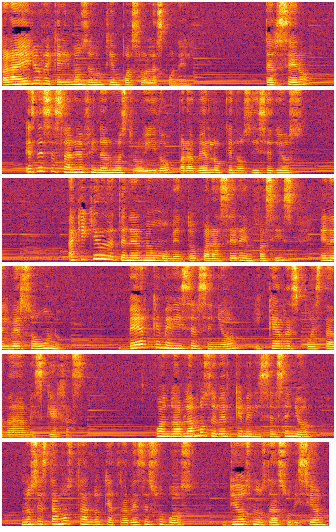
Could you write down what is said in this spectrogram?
Para ello requerimos de un tiempo a solas con Él. Tercero, es necesario afinar nuestro oído para ver lo que nos dice Dios. Aquí quiero detenerme un momento para hacer énfasis en el verso 1, ver qué me dice el Señor y qué respuesta da a mis quejas. Cuando hablamos de ver qué me dice el Señor, nos está mostrando que a través de su voz Dios nos da su visión.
